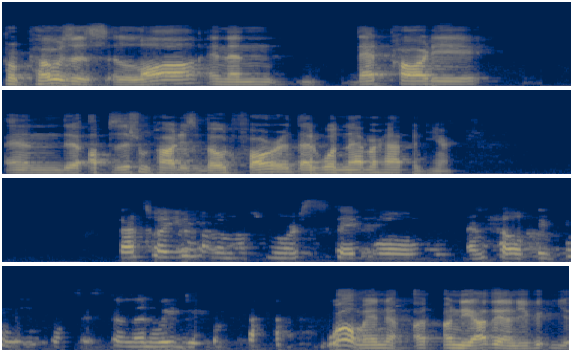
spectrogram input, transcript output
proposes a law, and then that party and the opposition parties vote for it. That would never happen here. That's why you have a much more stable and healthy political system than we do. Well, I mean, on the other end, you could,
